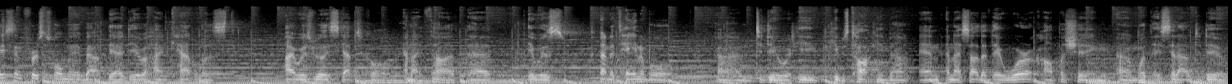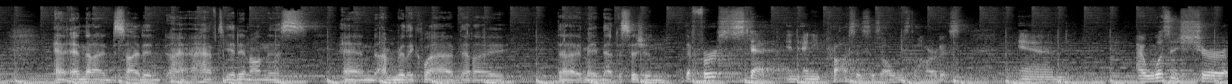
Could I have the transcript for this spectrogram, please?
Jason first told me about the idea behind Catalyst, I was really skeptical and I thought that it was unattainable um, to do what he, he was talking about. And, and I saw that they were accomplishing um, what they set out to do. And, and then I decided I, I have to get in on this and I'm really glad that I, that I made that decision. The first step in any process is always the hardest. And I wasn't sure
